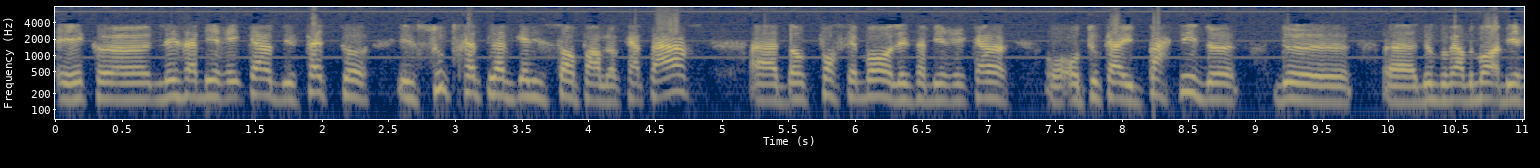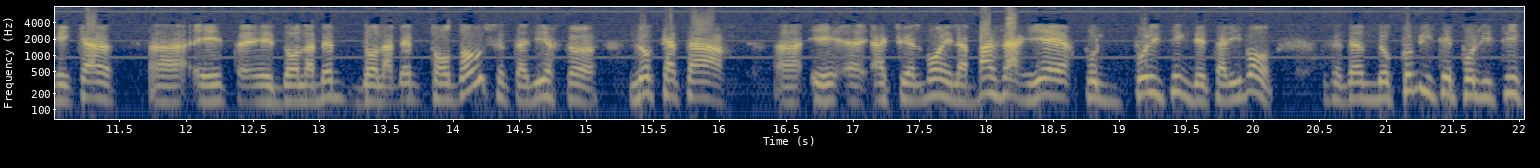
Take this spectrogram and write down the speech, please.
et que les Américains, du fait qu'ils sous-traitent l'Afghanistan par le Qatar, euh, donc forcément les Américains, en, tout cas une partie de, de, euh, gouvernement américain euh, est, est, dans la même dans la même tendance, c'est-à-dire que le Qatar est actuellement est la base arrière politique des talibans. C'est-à-dire le comité politique,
